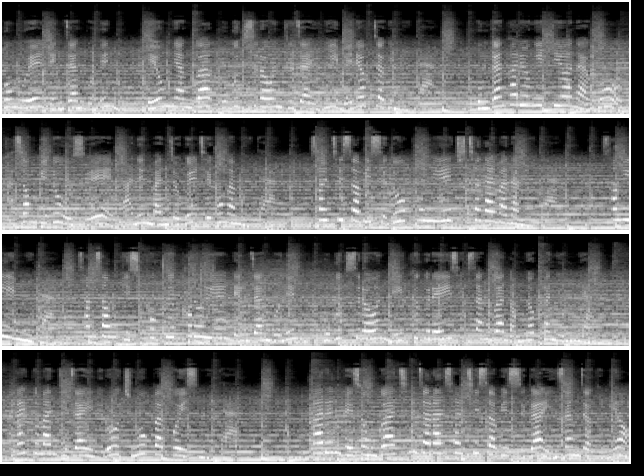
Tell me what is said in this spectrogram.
905의 냉장고는 대용량과 고급스러운 디자인이 매력적입니다. 공간 활용이 뛰어나고 가성비도 우수해 많은 만족을 제공합니다. 설치 서비스도 편리해 추천할 만합니다. 3위입니다. 삼성 비스포크 851 냉장고는 고급스러운 밀크 그레이 색상과 넉넉한 용량, 깔끔한 디자인으로 주목받고 있습니다. 빠른 배송과 친절한 설치 서비스가 인상적이며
